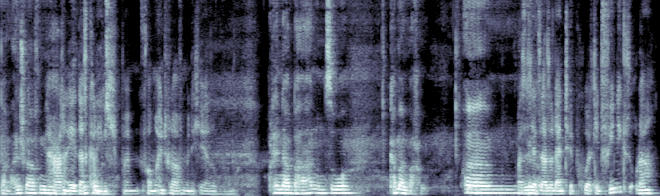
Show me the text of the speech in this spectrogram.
beim Einschlafen. Ja, nee, das kann ich geguckt. nicht. Beim, vorm Einschlafen bin ich eher so. Oder in der Bahn und so. Kann man machen. Ähm, Was ist genau. jetzt also dein Tipp? Joaquin Phoenix oder?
